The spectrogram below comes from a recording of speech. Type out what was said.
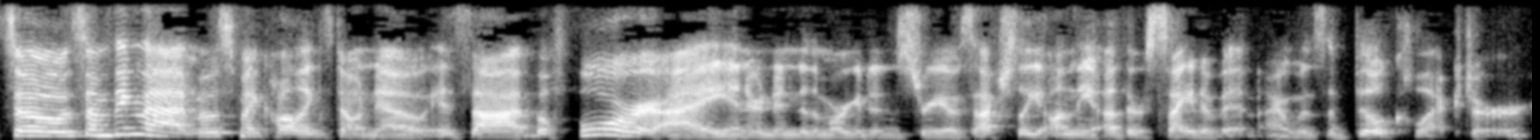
So something that most of my colleagues don't know is that before I entered into the mortgage industry, I was actually on the other side of it. I was a bill collector.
